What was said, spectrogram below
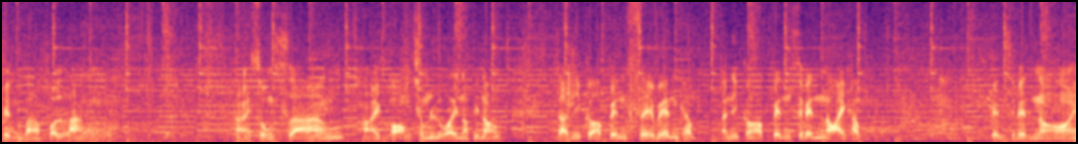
เป็นบาฝรั่งหายทรงสางหายของชำร่วยเนาะพี่น้องด้านนี้ก็เป็นเซเว่นครับ อันนี้ก็เป็นเซเว่นน้อยครับ เป็นเซเว่นน้อย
